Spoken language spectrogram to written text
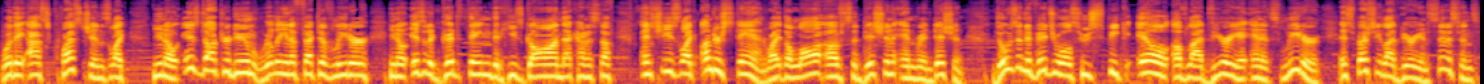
where they ask questions like, you know, is Doctor Doom really an effective leader? You know, is it a good thing that he's gone? That kind of stuff. And she's like, understand, right? The law of sedition and rendition. Those individuals who speak ill of Latveria and its leader, especially Latverian citizens,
